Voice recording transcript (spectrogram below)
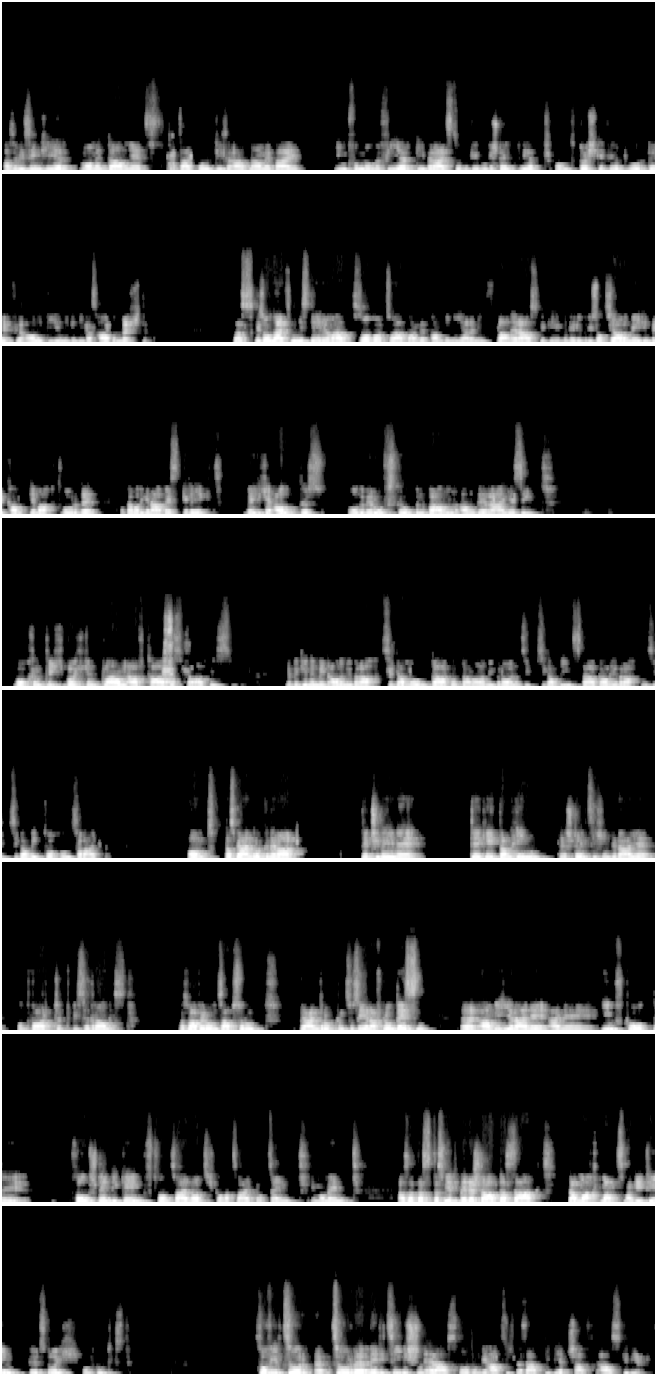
Also wir sind hier momentan jetzt zum Zeitpunkt dieser Aufnahme bei Impfung Nummer 4, die bereits zur Verfügung gestellt wird und durchgeführt wurde für alle diejenigen, die das haben möchten. Das Gesundheitsministerium hat sofort zu Anfang der Pandemie einen Impfplan herausgegeben, der über die sozialen Medien bekannt gemacht wurde. Und da wurde genau festgelegt, welche Alters- oder Berufsgruppen wann an der Reihe sind. Wochentlich, Wochenplan auf Tagesbasis. Wir beginnen mit allen über 80 am Montag und dann allen über 79 am Dienstag, alle über 78 am Mittwoch und so weiter. Und das Beeindruckende war, der Chilene, der geht dann hin, der stellt sich in die Reihe und wartet, bis er dran ist. Das war für uns absolut beeindruckend zu sehen. Aufgrund dessen äh, haben wir hier eine, eine Impfquote vollständig geimpft von 92,2 Prozent im Moment. Also das, das wird, wenn der Staat das sagt, dann macht man's. Man geht hin, führt es durch und gut ist. So viel zur, äh, zur äh, medizinischen Herausforderung. Wie hat sich das auf die Wirtschaft ausgewirkt?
